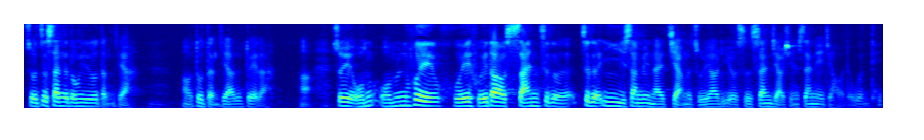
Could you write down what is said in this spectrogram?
所以这三个东西都等价，哦，都等价就对了啊。所以我们我们会回回到三这个这个意义上面来讲的主要理由是三角形三内角和的问题。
